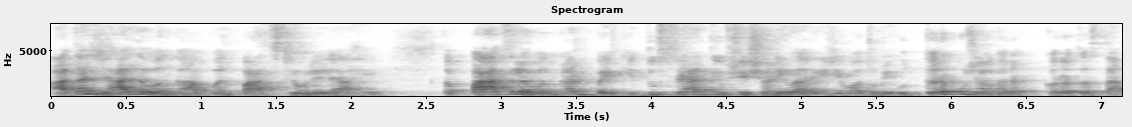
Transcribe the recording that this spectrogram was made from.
आता ज्या लवंगा आपण पाच ठेवलेल्या आहे तर पाच लवंगांपैकी दुसऱ्या दिवशी शनिवारी जेव्हा तुम्ही उत्तर पूजा कर- करत असता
